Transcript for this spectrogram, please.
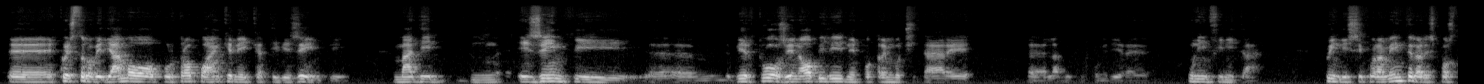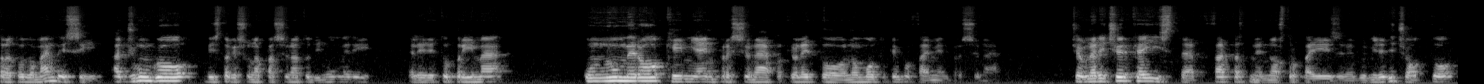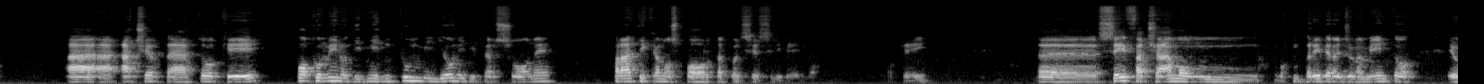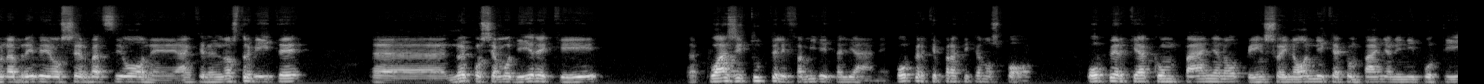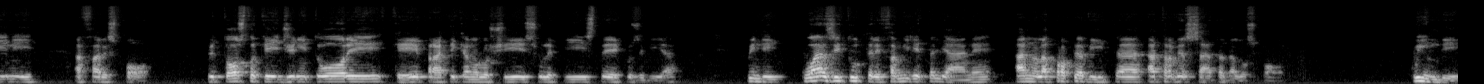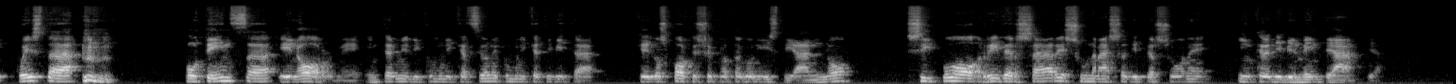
Eh, questo lo vediamo purtroppo anche nei cattivi esempi, ma di mh, esempi eh, virtuosi e nobili ne potremmo citare eh, la, dire, un'infinità. Quindi sicuramente la risposta alla tua domanda è sì. Aggiungo, visto che sono appassionato di numeri, e l'hai detto prima, un numero che mi ha impressionato, che ho letto non molto tempo fa e mi ha impressionato. Cioè una ricerca Istat fatta nel nostro paese nel 2018 ha accertato che poco meno di 21 milioni di persone praticano sport a qualsiasi livello. Okay? eh, se facciamo un, un, breve ragionamento e una breve osservazione anche nelle nostre vite, eh, noi possiamo dire che eh, quasi tutte le famiglie italiane, o perché praticano sport, o perché accompagnano, penso ai nonni che accompagnano i nipotini a fare sport, piuttosto che i genitori che praticano lo sci sulle piste e così via. Quindi quasi tutte le famiglie italiane hanno la propria vita attraversata dallo sport. Quindi questa potenza enorme in termini di comunicazione e comunicatività che lo sport e i suoi protagonisti hanno si può riversare su una massa di persone incredibilmente ampia.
